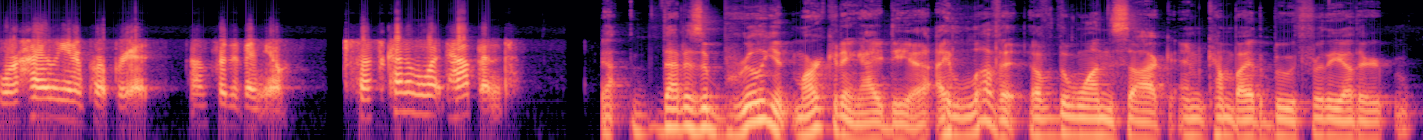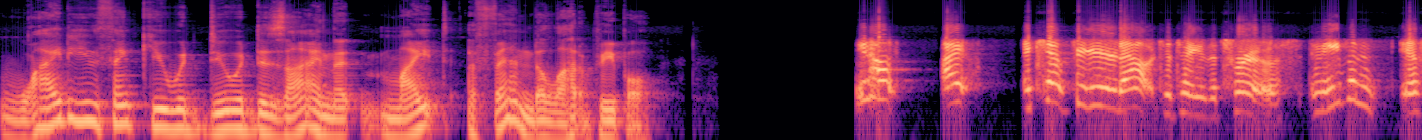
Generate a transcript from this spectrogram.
were highly inappropriate um, for the venue. That's kind of what happened. Yeah, that is a brilliant marketing idea. I love it of the one sock and come by the booth for the other. Why do you think you would do a design that might offend a lot of people? You know, I I can't figure it out to tell you the truth. And even if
